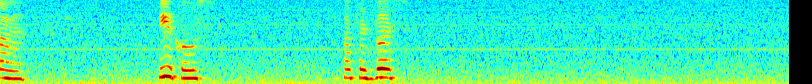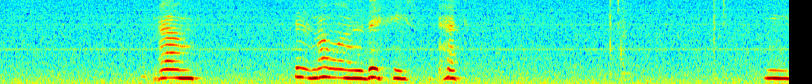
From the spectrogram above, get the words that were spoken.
Of vehicles outside the bus. Um, this is not one of the days that we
